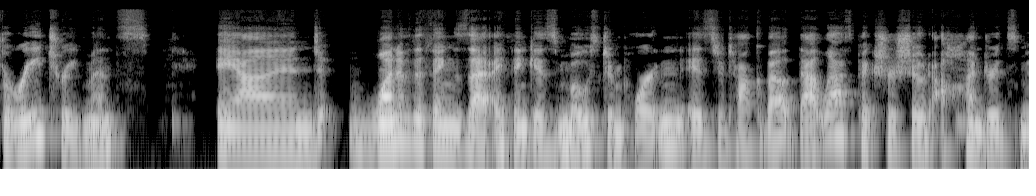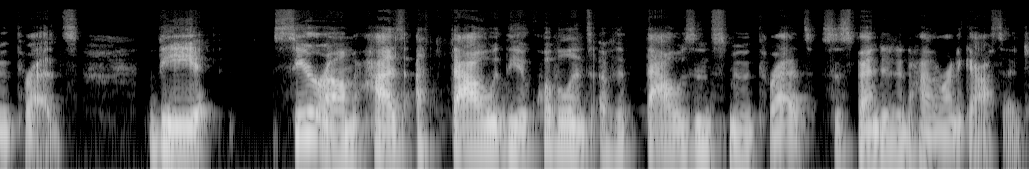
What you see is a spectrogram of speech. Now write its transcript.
three treatments. And one of the things that I think is most important is to talk about that last picture showed 100 smooth threads. The serum has a thousand, the equivalent of a thousand smooth threads suspended in hyaluronic acid.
